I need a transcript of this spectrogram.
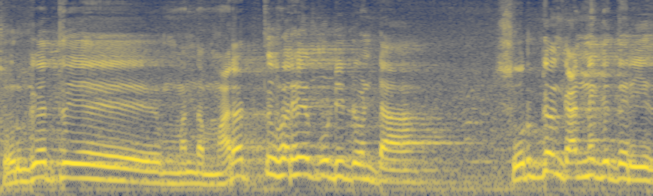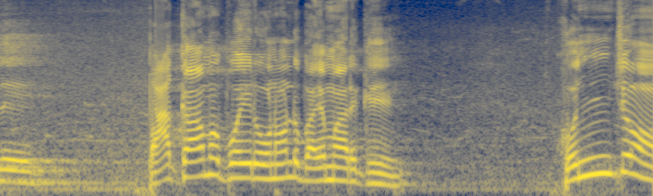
சொர்க்கத்து அந்த மரத்து வரைய கூட்டிகிட்டு வந்துட்டா. சொர்க்கம் கண்ணுக்கு தெரியுது. பார்க்காம போயிடுவோனோன்னு பயமாக இருக்குது கொஞ்சம்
